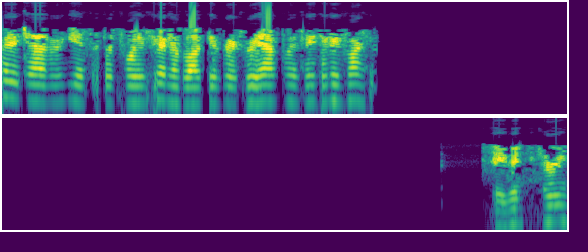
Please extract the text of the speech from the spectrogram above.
Operator Town radius at the 43 and block of Gregory Ave, 334. David, 3.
